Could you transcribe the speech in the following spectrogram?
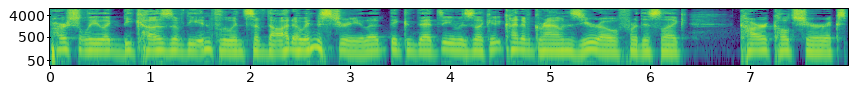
partially like because of the influence of the auto industry. That that it was like kind of ground zero for this like car culture ex-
